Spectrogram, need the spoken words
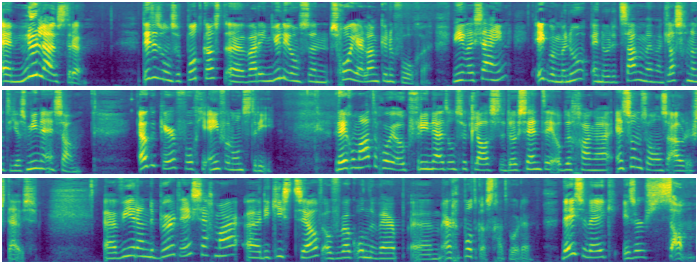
En nu luisteren! Dit is onze podcast eh, waarin jullie ons een schooljaar lang kunnen volgen. Wie wij zijn? Ik ben Manu en doe dit samen met mijn klasgenoten Jasmine en Sam. Elke keer volg je één van ons drie. Regelmatig hoor je ook vrienden uit onze klas, de docenten op de gangen en soms wel onze ouders thuis. Uh, wie er aan de beurt is, zeg maar, uh, die kiest zelf over welk onderwerp um, er gepodcast gaat worden. Deze week is er Sam.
